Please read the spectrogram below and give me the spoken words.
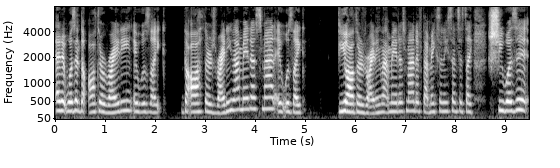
And it wasn't the author writing, it was like the authors writing that made us mad. It was like the authors writing that made us mad, if that makes any sense. It's like she wasn't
